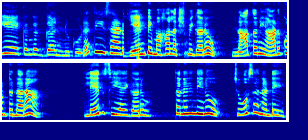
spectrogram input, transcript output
ఏకంగా గన్ను కూడా తీశాడు. ఏంటి మహాలక్ష్మి గారు నాతోని ఆడుకుంటున్నారా? లేదు సిఐ గారు తనని నేను చూశానండి.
